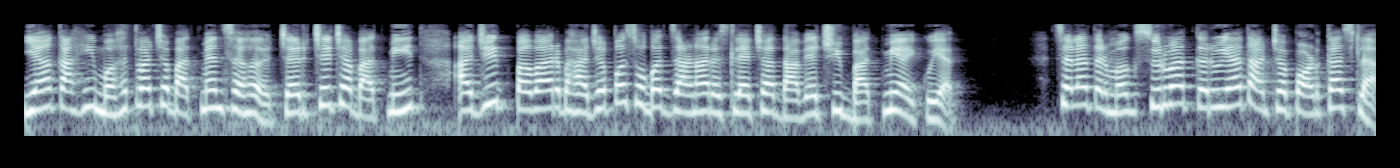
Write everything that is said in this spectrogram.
या काही महत्त्वाच्या बातम्यांसह चर्चेच्या बातमीत अजित पवार भाजपसोबत जाणार असल्याच्या दाव्याची बातमी ऐकूयात. चला तर मग सुरुवात करूयात आजच्या पॉडकास्टला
